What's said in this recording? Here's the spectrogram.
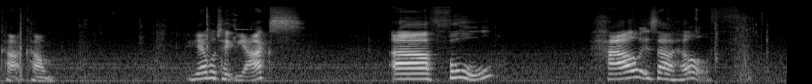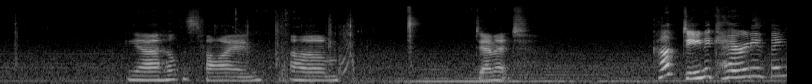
can't come. Yeah, we'll take the axe. Uh, full. How is our health? Yeah, health is fine. Um, damn it. Can't Dina carry anything?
